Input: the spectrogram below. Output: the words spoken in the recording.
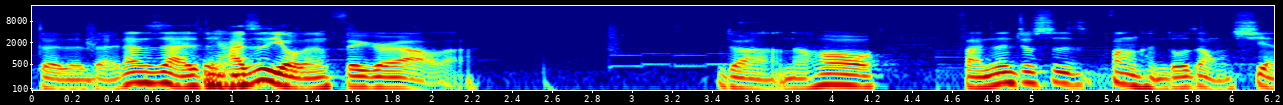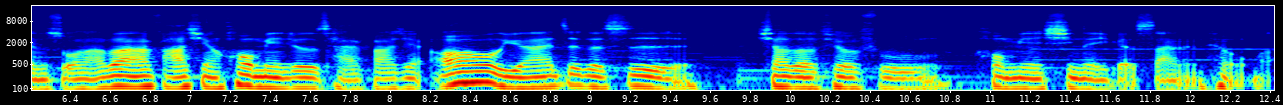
对对对，但是还是还是有人 figure out 了，对啊，然后反正就是放很多这种线索，然后突然发现后面就是才发现，哦，原来这个是肖岛秀夫后面新的一个三人头嘛。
